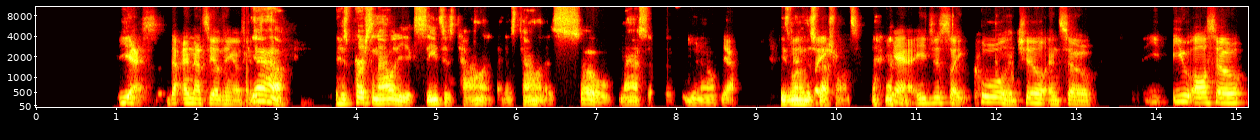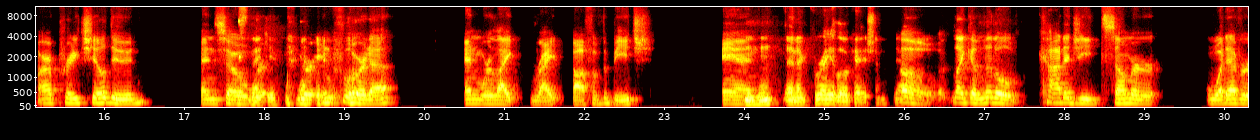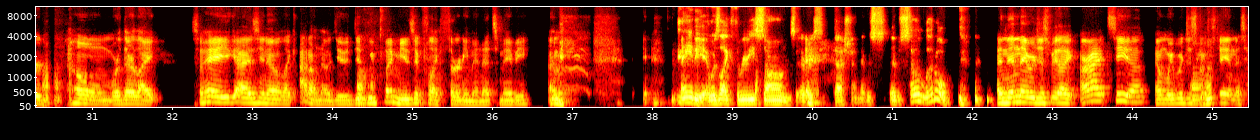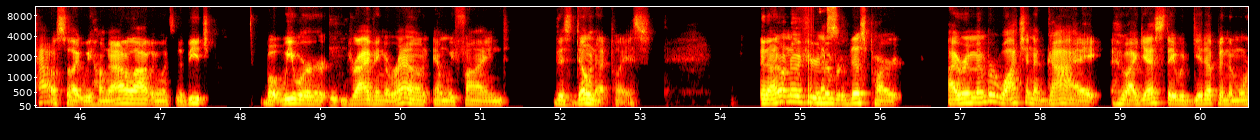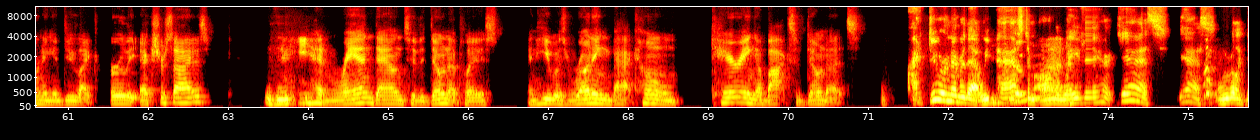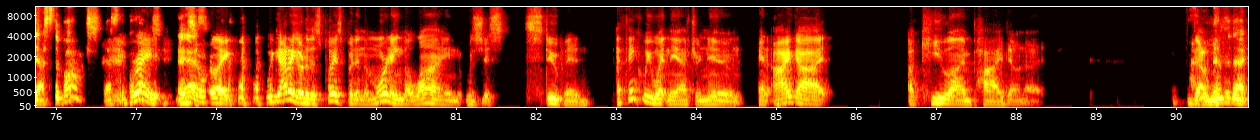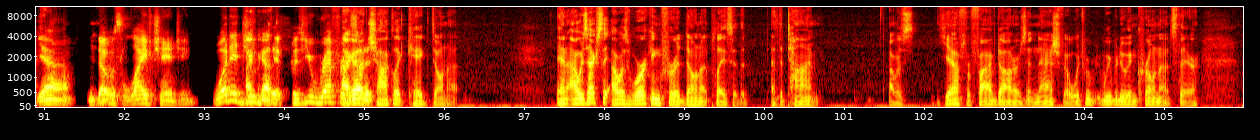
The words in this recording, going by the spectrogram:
Yes that, and that's the other thing I was gonna say. Yeah. His personality exceeds his talent, and his talent is so massive. You know, yeah. He's one of the like- special ones. yeah, he's just like cool and chill. And so you, you also are a pretty chill dude. And so Thank we're, you. we're in Florida and we're like right off of the beach. And Mhm. And a great location. Yeah. oh, like a little cottagey summer, whatever Uh-huh. home where they're like, so hey, you guys, you know, like I don't know, dude. Did we Uh-huh. play music for like 30 minutes, maybe? I mean, Maybe it was like three songs every session. It was it was so little. And then they would just be like, all right, see ya. And we would just go Uh-huh. stay in this house. So like we hung out a lot. We went to the beach, but we were Mm. driving around and we find this donut place. And I don't know if you Yes. remember this part. I remember watching a guy who I guess they would get up in the morning and do like early exercise. Mhm. And he had ran down to the donut place and he was running back home carrying a box of donuts. I do remember that. We passed him on the way there. Yes, yes. And we were like, that's the box. That's the box. Right. And Yes. so we're like, we got to go to this place. But in the morning, the line was just stupid. I think we went in the afternoon and I got a key lime pie donut. I remember was, that. Yeah. Mhm. that was life changing. What did you got- get? Because you referenced got got a it. chocolate cake donut. And I was actually I was working for a donut place at the at the time, I was yeah for Five Daughters in Nashville, which we, we were doing cronuts there.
